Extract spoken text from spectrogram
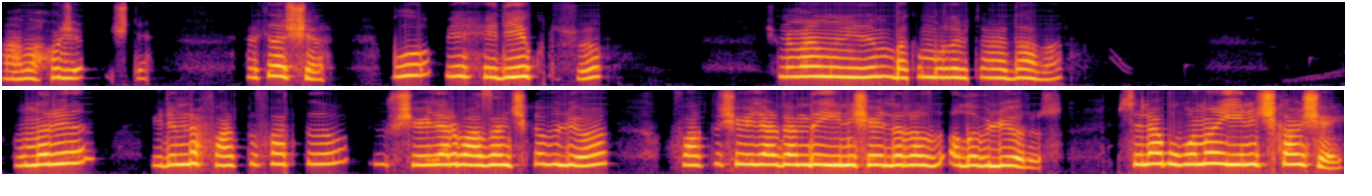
Abi hoca işte. Arkadaşlar bu bir hediye kutusu. Şimdi ben bunu yedim. Bakın burada bir tane daha var. Onları elimde farklı farklı şeyler bazen çıkabiliyor. Farklı şeylerden de yeni şeyler al- alabiliyoruz. Mesela bu bana yeni çıkan şey.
